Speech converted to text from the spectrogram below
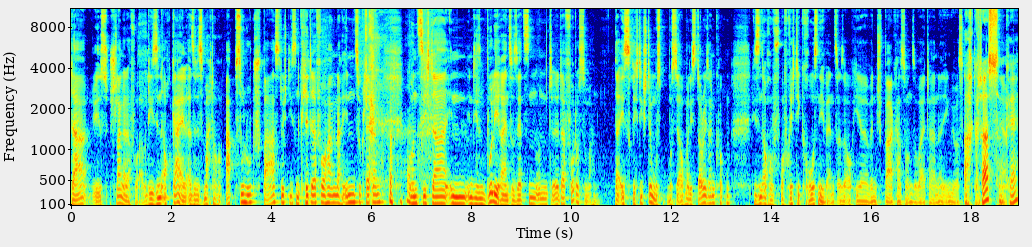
da ist Schlange davor. Aber die sind auch geil. Also das macht auch absolut Spaß, durch diesen Klittervorhang nach innen zu klettern und sich da in, in diesen Bulli reinzusetzen und äh, da Fotos zu machen. Da ist richtig Stimmung. Musst, musst dir auch mal die Stories angucken. Die sind auch auf, auf richtig großen Events. Also auch hier, wenn Sparkasse und so weiter ne, irgendwie was Ach krass, Ja. okay.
